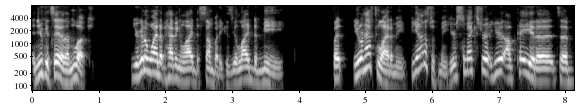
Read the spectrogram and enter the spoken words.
and you could say to them, "Look, you're going to wind up having lied to somebody because you lied to me." But you don't have to lie to me. Be honest with me. Here's some extra. Here, I'll pay you to, to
